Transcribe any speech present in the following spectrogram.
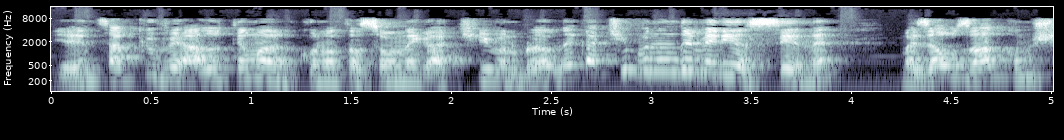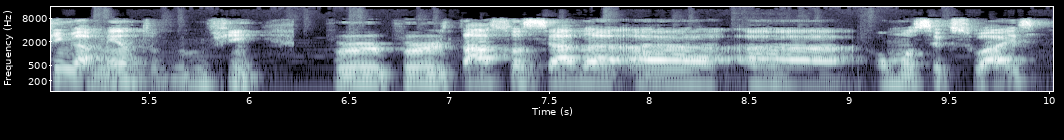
e a gente sabe que o veado tem uma conotação negativa no Brasil. Negativa não deveria ser, né? Mas é usado como xingamento, enfim, por, por estar associado a, a homossexuais.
